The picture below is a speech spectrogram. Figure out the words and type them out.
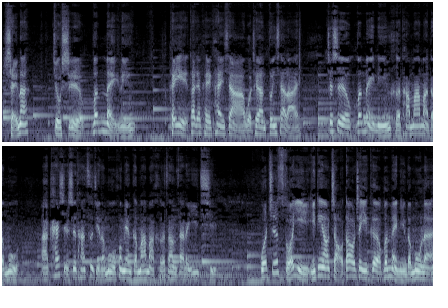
谁呢？就是温美玲。可以，大家可以看一下啊，我这样蹲下来，这是温美玲和她妈妈的墓。啊，开始是他自己的墓，后面跟妈妈合葬在了一起。我之所以一定要找到这一个温美玲的墓呢，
